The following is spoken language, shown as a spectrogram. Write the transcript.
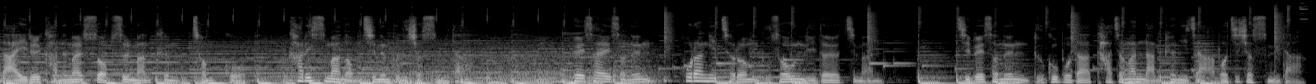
나이를 가늠할 수 없을 만큼 젊고 카리스마 넘치는 분이셨습니다. 회사에서는 호랑이처럼 무서운 리더였지만 집에서는 누구보다 다정한 남편이자 아버지셨습니다.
